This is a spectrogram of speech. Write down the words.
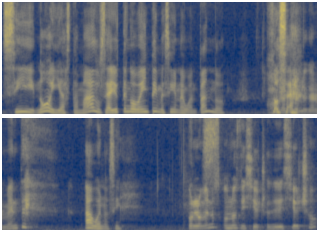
Sí, no, y hasta más. O sea, yo tengo 20 y me siguen aguantando. O sea, pero legalmente. ah, bueno, sí. Por lo menos unos 18. De 18.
